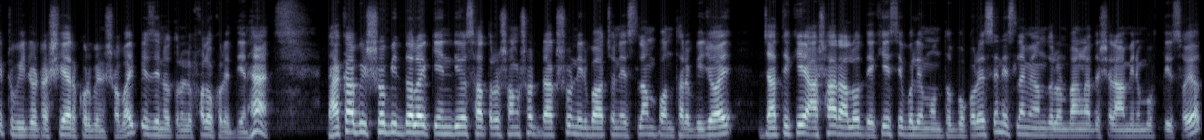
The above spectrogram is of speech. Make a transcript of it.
একটু ভিডিওটা শেয়ার করবেন সবাই, পেজে নতুন হলে ফলো করে দিন হ্যাঁ? ঢাকা বিশ্ববিদ্যালয় কেন্দ্রীয় ছাত্র সংসদ ডাকসু নির্বাচনে ইসলাম পন্থার বিজয়, জাতিকে আশার আলো দেখিয়েছে বলে মন্তব্য করেছেন ইসলামী আন্দোলন বাংলাদেশের আমির মুফতি সৈয়দ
